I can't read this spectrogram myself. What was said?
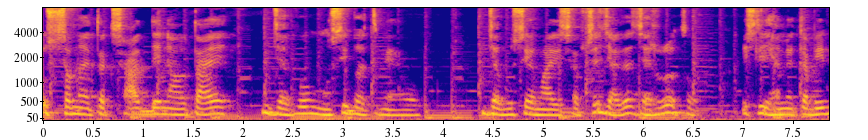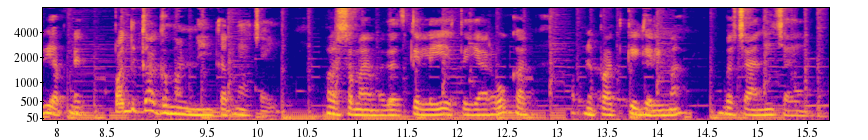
उस समय तक साथ देना होता है, जब वो मुसीबत में हो, जब उसे हमारी सबसे ज़्यादा ज़रूरत हो। इसलिए हमें कभी भी अपने पद का घमंड नहीं करना चाहिए। हर समय मदद के लिए तैयार होकर अपने पद की गरिमा बचानी चाहिए।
